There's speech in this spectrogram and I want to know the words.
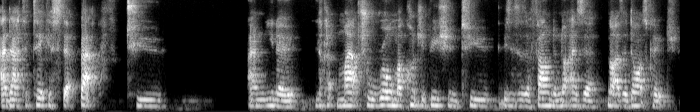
and I had to take a step back to and you know look at my actual role my contribution to the business as a founder not as a not as a dance coach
